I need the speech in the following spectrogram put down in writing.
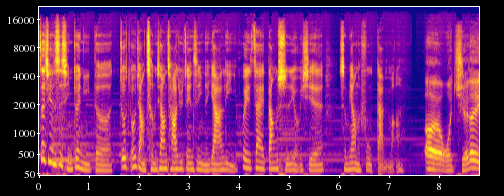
这件事情对你的就我讲城乡差距这件事情的压力，会在当时有一些什么样的负担吗？呃，我觉得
